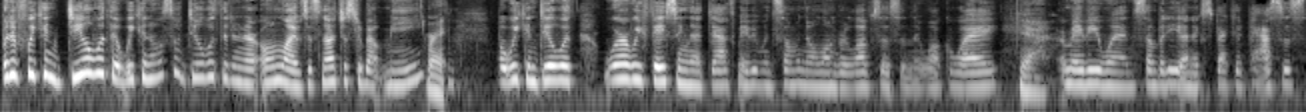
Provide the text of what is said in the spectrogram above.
But if we can deal with it, we can also deal with it in our own lives. It's not just about me. Right. but we can deal with where are we facing that death? Maybe when someone no longer loves us and they walk away, Yeah. or maybe when somebody unexpected passes.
